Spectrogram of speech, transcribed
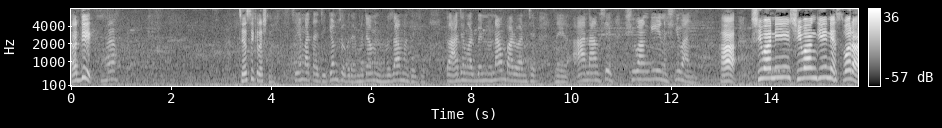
હાર્દિક. જય શ્રી કૃષ્ણ. જય માતાજી કેમ છો બધા મજામાં મજામાં થઈ છો? તો આજે મારી બેનનું નામ પાડવાનું છે ને આ નામ છે શિવાંગી અને શિવાની. હા શિવાની શિવાંગી ને સ્વરા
